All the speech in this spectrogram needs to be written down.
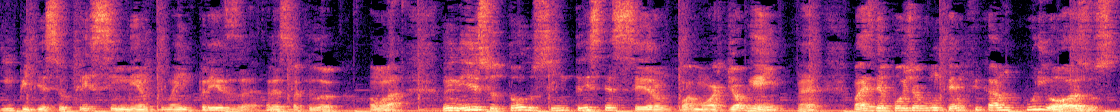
impedia seu crescimento na empresa. Olha só que louco. Vamos lá. No início, todos se entristeceram com a morte de alguém, né? Mas depois de algum tempo ficaram curiosos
